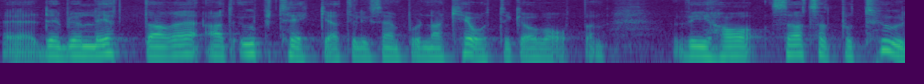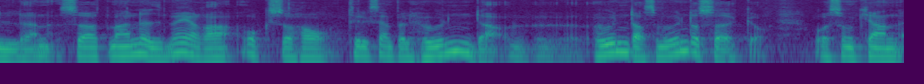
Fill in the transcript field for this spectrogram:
Eh, det blir lättare att upptäcka till exempel narkotika och vapen. Vi har satsat på tullen så att man numera också har till exempel hundar, hundar som undersöker och som kan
